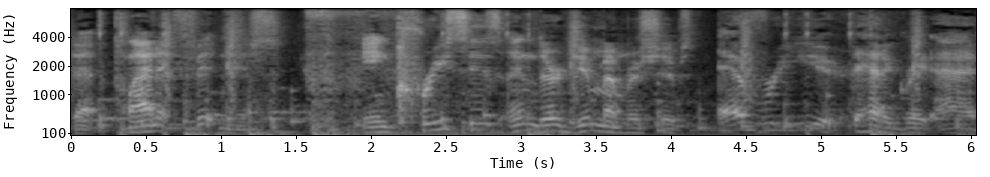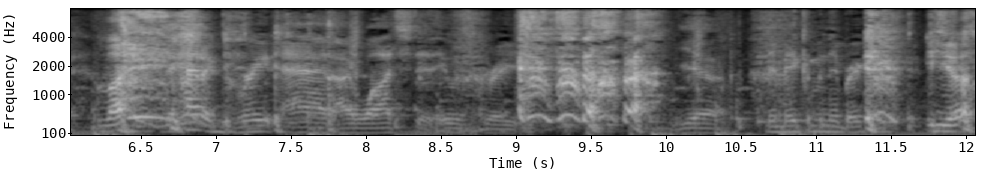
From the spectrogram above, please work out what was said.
that Planet Fitness increases in their gym memberships every year. They had a great ad. Like They had a great ad. I watched it. It was great. yeah. They make them and they break them. yeah.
